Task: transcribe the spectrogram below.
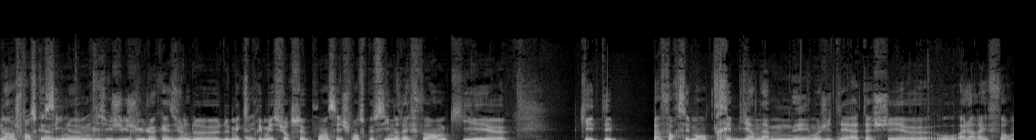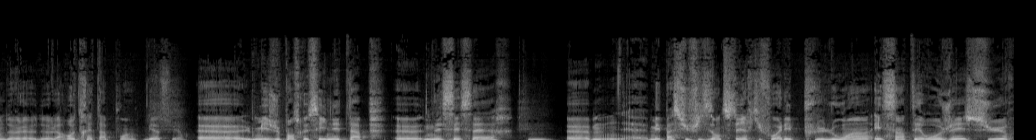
Non, je pense que c'est une. J'ai eu l'occasion de, de m'exprimer sur ce point. C'est, je pense que c'est une réforme qui est euh, qui été pas forcément très bien amené. Moi, j'étais attaché euh, à la réforme de, la retraite à points. Bien sûr. Euh, mais je pense que c'est une étape euh, nécessaire, mm. mais pas suffisante. C'est-à-dire qu'il faut aller plus loin et s'interroger sur,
